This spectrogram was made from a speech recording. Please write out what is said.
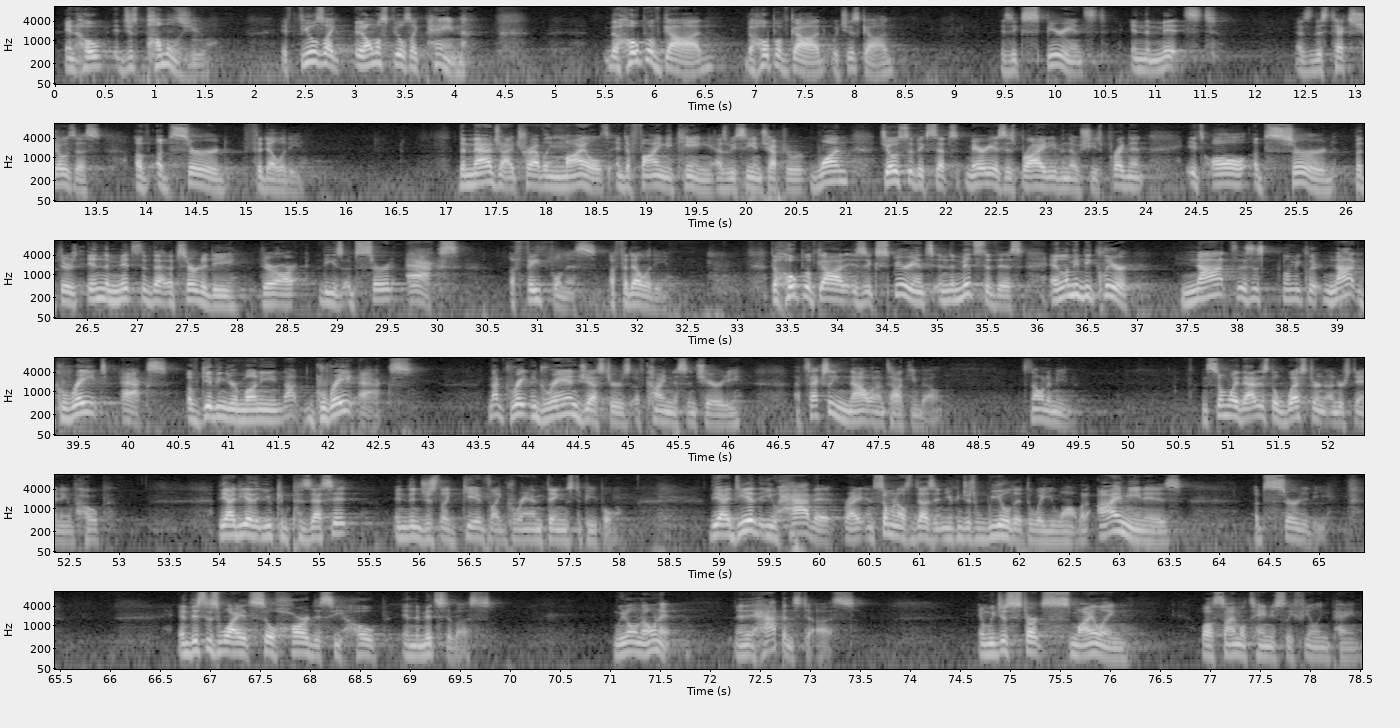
And hope, it just pummels you. It feels like, it almost feels like pain. The hope of God, the hope of God, which is God, is experienced in the midst, as this text shows us, of absurd fidelity the Magi traveling miles and defying a king, as we see in chapter 1. Joseph accepts Mary as his bride, even though she is pregnant. It's all absurd, but there's in the midst of that absurdity, there are these absurd acts of faithfulness, of fidelity. The hope of God is experienced in the midst of this. And let me be clear, not this is let me be clear, not great acts of giving your money, not great acts, not great and grand gestures of kindness and charity that's actually not what I'm talking about. It's not what I mean. In some way, that is the Western understanding of hope. The idea that you can possess it and then just like give like grand things to people. The idea that you have it, right, and someone else doesn't, you can just wield it the way you want. What I mean is absurdity. And this is why it's so hard to see hope in the midst of us. We don't own it, and it happens to us. And we just start smiling while simultaneously feeling pain.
